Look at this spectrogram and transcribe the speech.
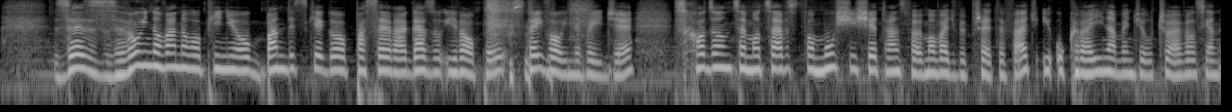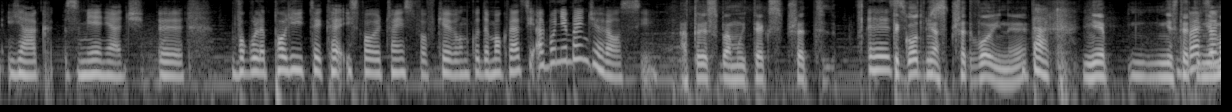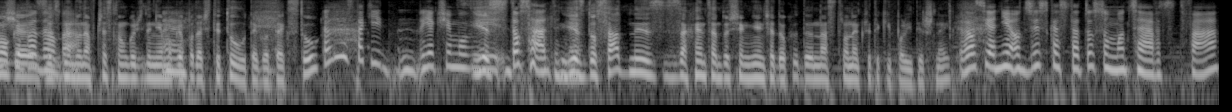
ze zrujnowaną opinią bandyckiego pasera gazu i ropy. Z tej wojny wyjdzie. Schodzące mocarstwo musi się transformować, by przetrwać i Ukraina będzie uczyła Rosjan, jak zmieniać y, w ogóle politykę i społeczeństwo w kierunku demokracji, albo nie będzie Rosji. A to jest chyba mój tekst przed tygodnia sprzed wojny. Tak. Nie, niestety Bardzo nie mogę, ze względu na wczesną godzinę, nie mogę podać tytułu tego tekstu. Ale jest taki, jak się mówi, jest, dosadny. Jest dosadny, zachęcam do sięgnięcia do, do, na stronę krytyki politycznej. Rosja nie odzyska statusu mocarstwa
